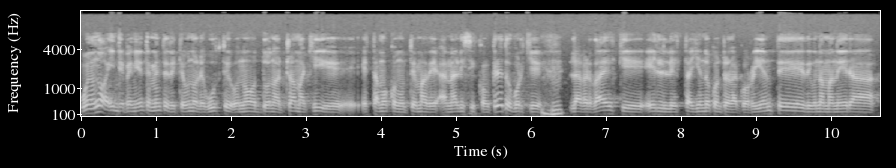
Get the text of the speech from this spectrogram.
Bueno, no, independientemente de que a uno le guste o no Donald Trump, aquí eh, estamos con un tema de análisis concreto, porque uh -huh. la verdad es que él está yendo contra la corriente de una manera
